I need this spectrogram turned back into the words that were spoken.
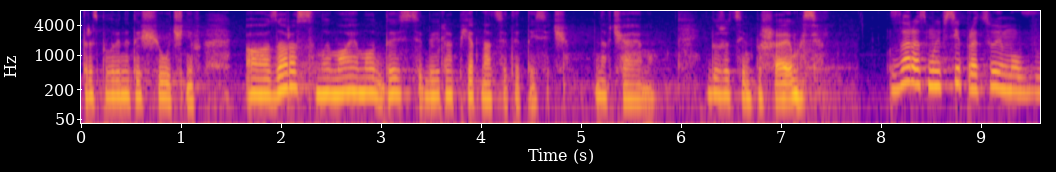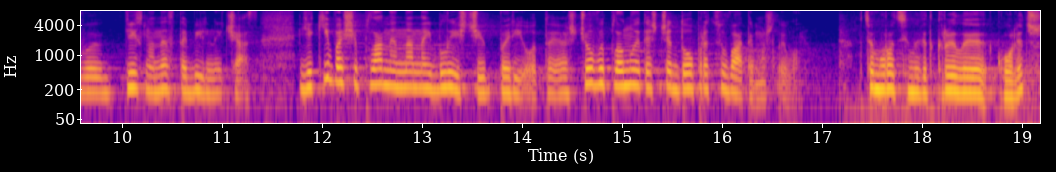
3,5 тисячі учнів. А зараз ми маємо десь біля 15 тисяч. Навчаємо. І дуже цим пишаємося. Зараз ми всі працюємо в дійсно нестабільний час. Які ваші плани на найближчий період? Е, Що ви плануєте ще допрацювати, можливо? Цьому році ми відкрили коледж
